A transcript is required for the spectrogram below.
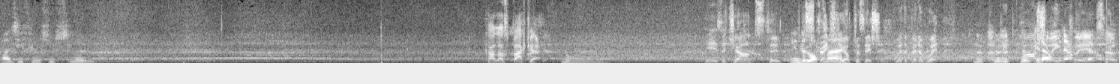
why does he feel so slow? Carlos Bacca. No, no, no, no. Here's a chance to Lindelof, stretch man. the opposition with a bit of width. No, no, no, no, get out, get out, cleared, get out. so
